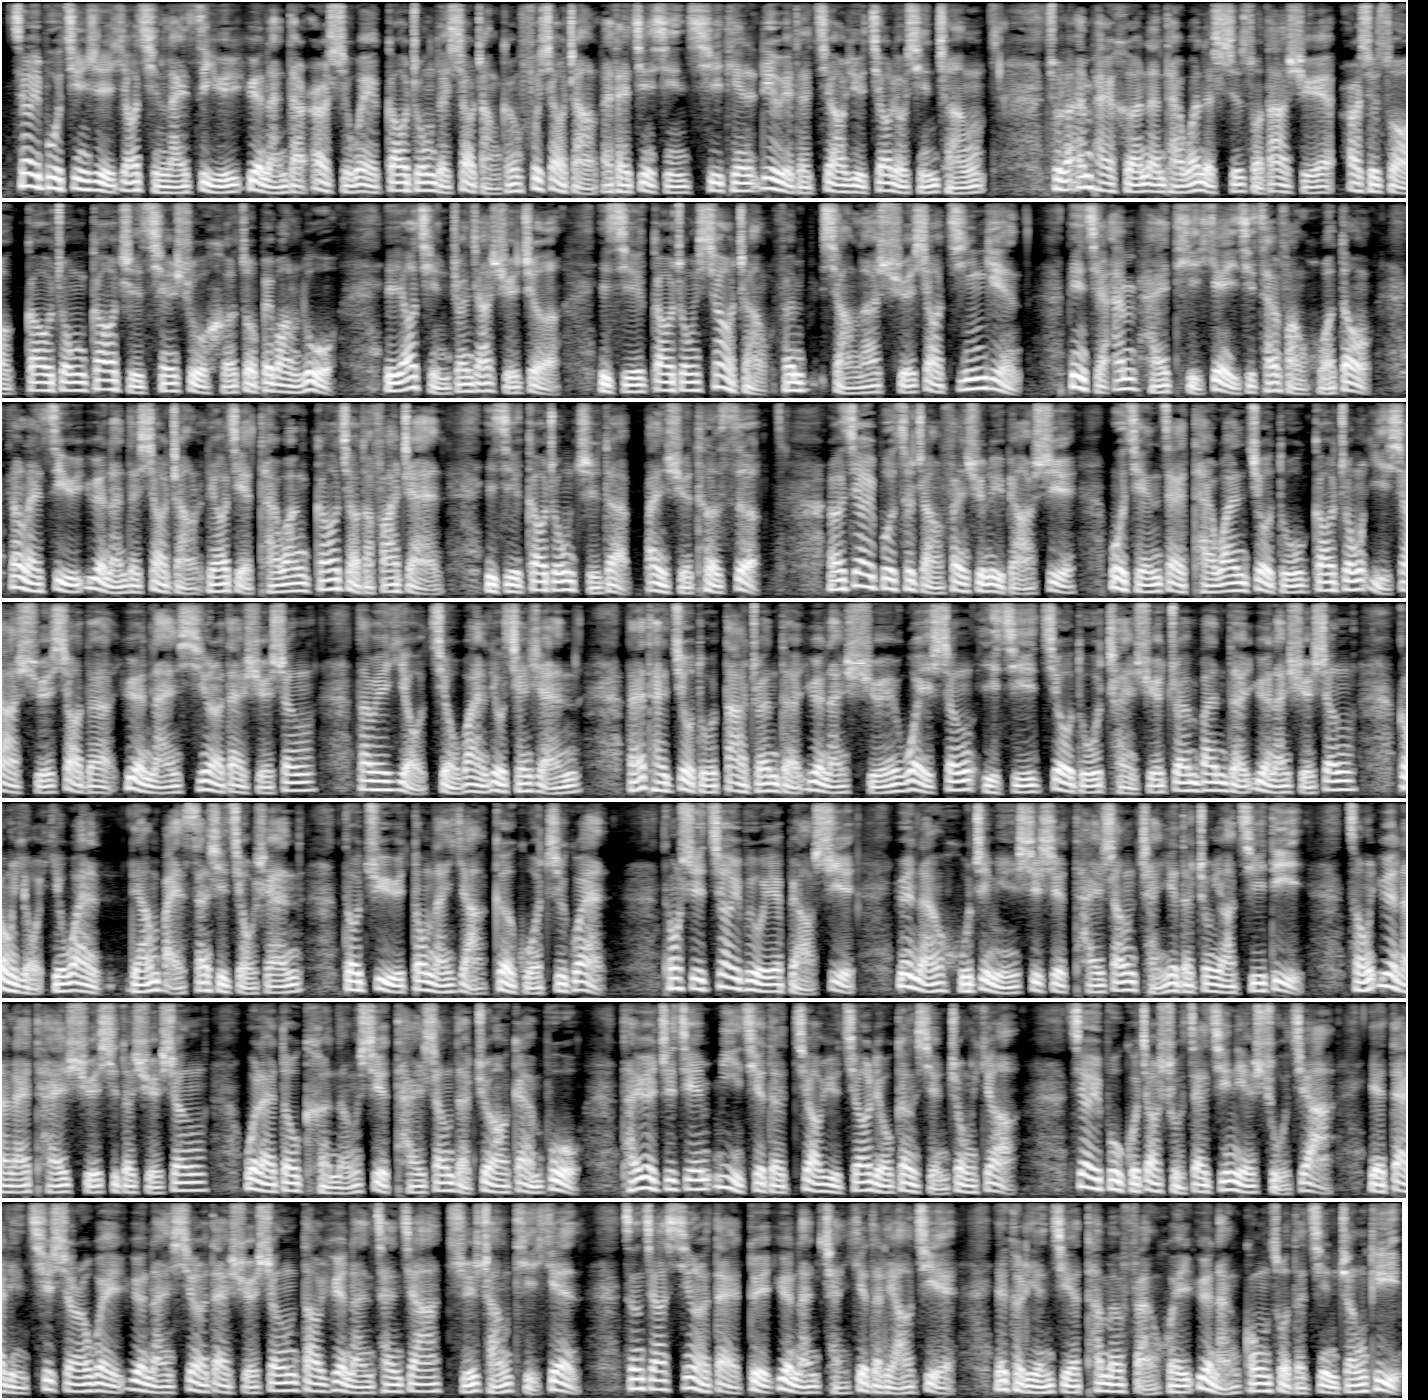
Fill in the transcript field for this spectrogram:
教育部近日邀请来自于越南的二十位高中的校长跟副校长来台进行七天六月的教育交流行程。除了安排和南台湾的十所大学、二十所高中高职签署合作备忘录，也邀请专家学者以及高中校长分享了学校经验，并且安排体验以及参访活动，让来自于越南的校长了解台湾高教的发展以及高中职的办学特色。而教育部次长范训律表示，目前在台湾就读高中以下学校的越南新二代学生大约有九万六千人，来台就读大专的越南学位生以及就读产学专班的越南学生共有一万两百三十九人，都居于东南亚各国之冠。同时，教育部也表示，越南胡志明市是台商产业的重要基地，从越南来台学习的学生，未来都可能是台商的重要干部。台越之间密切的教育交流更显重要。教育部国教署在今年暑假也带领七十二位越南新二代学生到越南参加职场体验，增加新二代对越南产业的了解，也可连接他们返回越南工作的竞争力。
